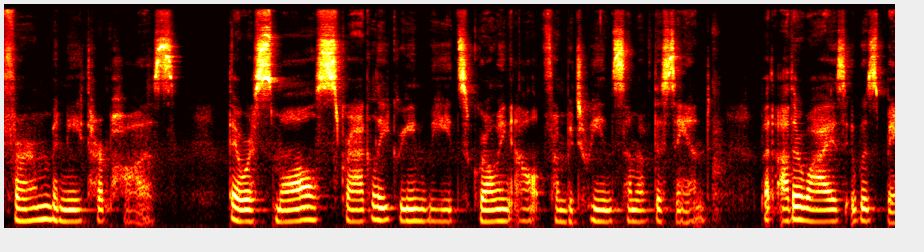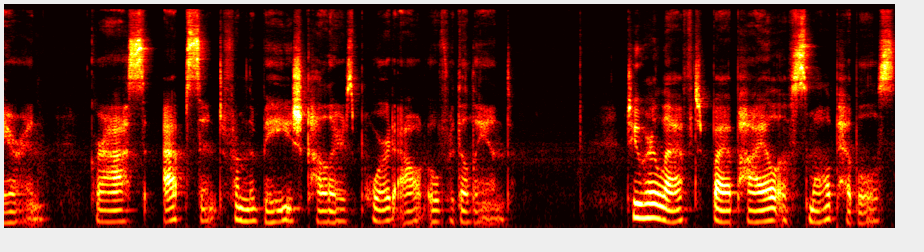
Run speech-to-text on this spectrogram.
firm beneath her paws. There were small, scraggly green weeds growing out from between some of the sand, but otherwise it was barren, grass absent from the beige colors poured out over the land. To her left, by a pile of small pebbles,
